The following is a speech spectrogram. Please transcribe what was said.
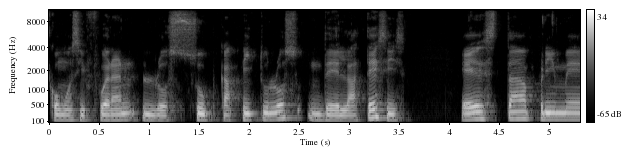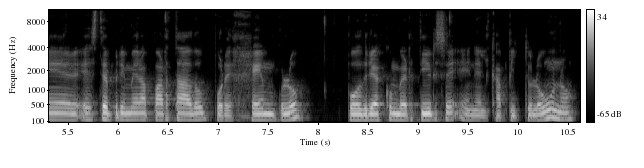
como si fueran los subcapítulos de la tesis. Esta primer, este primer apartado, por ejemplo, podría convertirse en el capítulo 1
